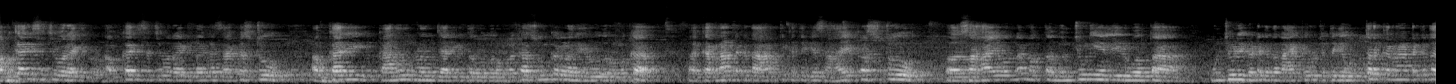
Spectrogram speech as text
ಅಬಕಾರಿ ಸಚಿವರಾಗಿದ್ದರು ಅಬಕಾರಿ ಸಚಿವರಾಗಿದ್ದಾಗ ಸಾಕಷ್ಟು ಅಬಕಾರಿ ಕಾನೂನುಗಳನ್ನು ಜಾರಿಗೆ ತರುವುದರ ಮೂಲಕ, ಸುಂಕಗಳನ್ನು ಹೇರುವುದರ ಮೂಲಕ ಕರ್ನಾಟಕದ ಆರ್ಥಿಕತೆಗೆ ಸಹಾಯಕಷ್ಟು ಸಹಾಯವನ್ನು ಮತ್ತು ಮುಂಚೂಣಿಯಲ್ಲಿ ಇರುವಂಥ ಮುಂಚೂಣಿ ಘಟಕದ ನಾಯಕರು ಜೊತೆಗೆ ಉತ್ತರ ಕರ್ನಾಟಕದ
